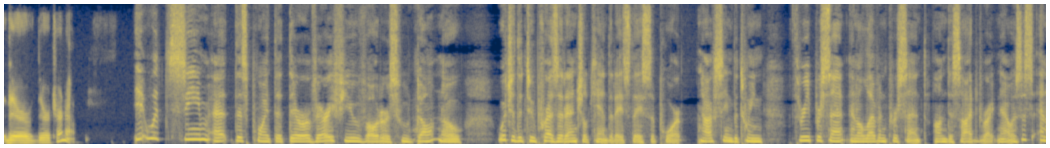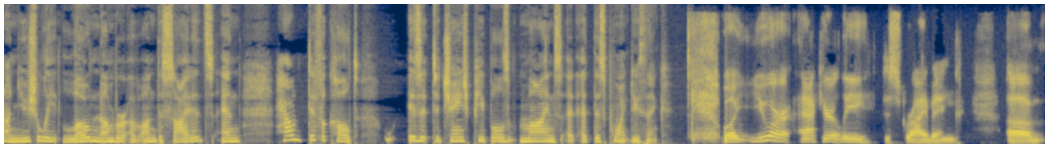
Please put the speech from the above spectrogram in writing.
their their turnout. It would seem at this point that there are very few voters who don't know which of the two presidential candidates they support. Now, I've seen between 3% and 11% undecided right now. Is this an unusually low number of undecideds? And how difficult is it to change people's minds at, at this point, do you think? Well, you are accurately describing um,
